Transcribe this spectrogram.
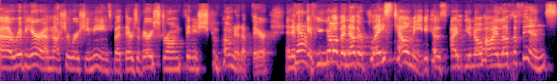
uh, Riviera, I'm not sure where she means, but there's a very strong Finnish component up there. And if, yeah. if you know of another place, tell me because I, you know how I love the Finns.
